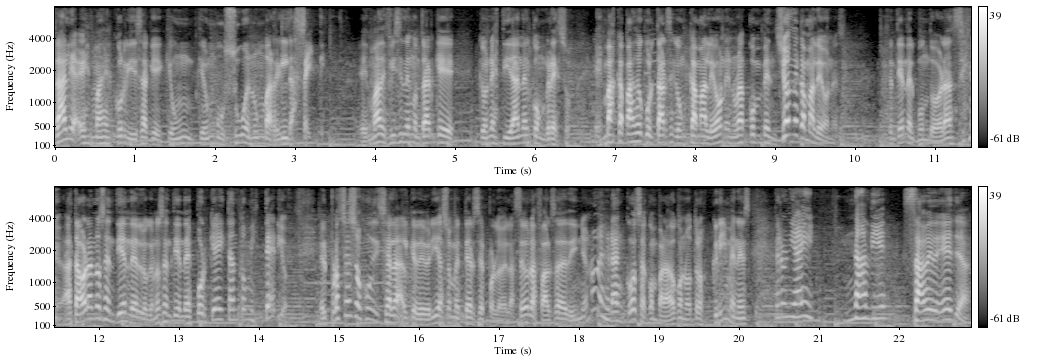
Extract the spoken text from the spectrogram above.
Dalia es más escurridiza que, un, que un buzú en un barril de aceite. Es más difícil de encontrar que, que honestidad en el Congreso. Es más capaz de ocultarse que un camaleón en una convención de camaleones. ¿Se entiende el punto, verdad? Hasta ahora no se entiende, lo que no se entiende es por qué hay tanto misterio. El proceso judicial al que debería someterse por lo de la cédula falsa de Diño no es gran cosa comparado con otros crímenes, pero ni ahí nadie sabe de ella.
